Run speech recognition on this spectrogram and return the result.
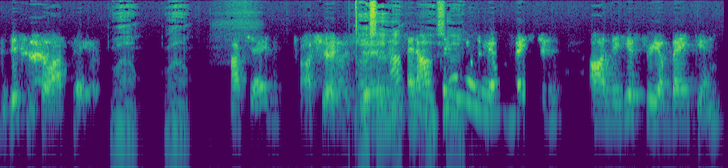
position for ourselves. Wow. Wow. Ashe. Ashe. Ashe. And I'll Ashe. tell you some information on the history of banking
